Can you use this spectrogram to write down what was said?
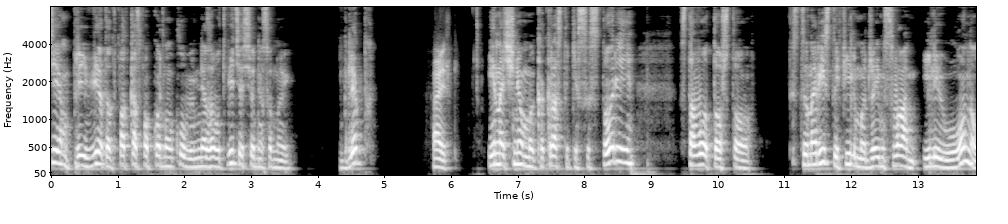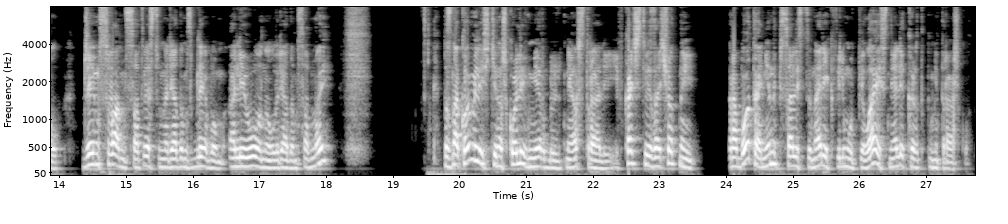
Всем привет, это подкаст Попкорного клуба. Меня зовут Витя, сегодня со мной Глеб. Хайшки. И начнем мы как раз-таки с истории, с того, то, что сценаристы фильма Джеймс Ван и Ли Уоннелл, Джеймс Ван, соответственно, рядом с Глебом, а Ли Уоннелл рядом со мной, познакомились в киношколе в Мербольне, Австралии. И в качестве зачетной работы они написали сценарий к фильму «Пила» и сняли короткометражку.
